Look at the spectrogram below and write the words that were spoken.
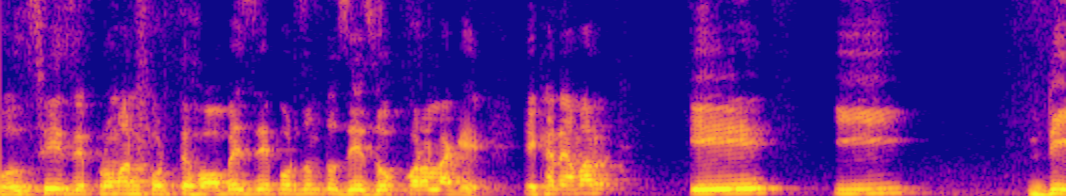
বলছি যে প্রমাণ করতে হবে যে পর্যন্ত যে যোগ করা লাগে। এখানে আমার এ ই ডি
